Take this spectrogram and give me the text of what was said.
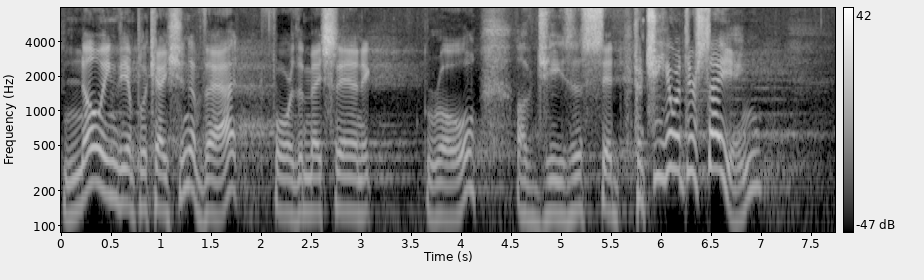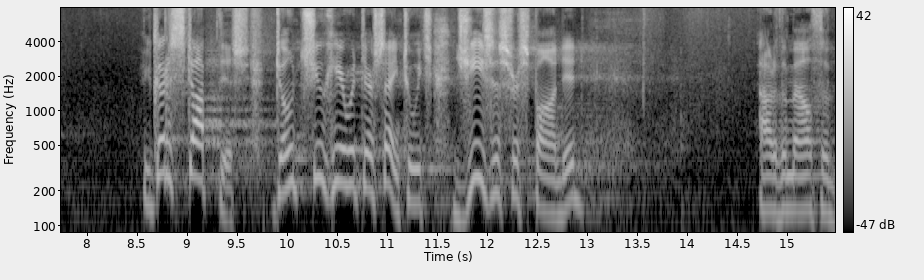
knowing the implication of that for the messianic role of Jesus, said, Don't you hear what they're saying? You've got to stop this. Don't you hear what they're saying? To which Jesus responded, Out of the mouth of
